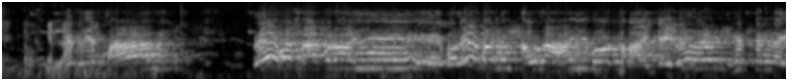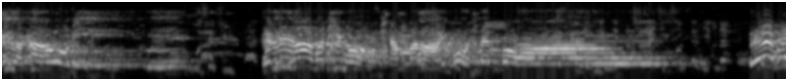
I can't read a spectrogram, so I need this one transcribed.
ยังต่อเงินหลัเก็กบ เลวว่าตากบ่ได้บ่แล้วว่ามันเอาหลายบ่สบายใจเลยเฮ็ดจังไหนล่ะเขานี่เห็นลีลาวดีน้องจำมาหลายโคตรแม่นบ่เลวว่า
